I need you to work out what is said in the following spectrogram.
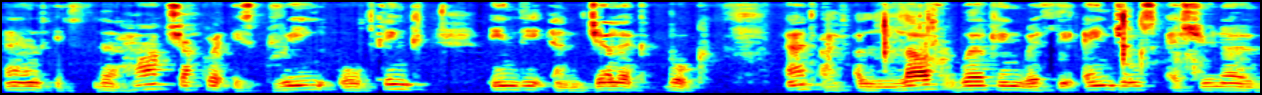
and it's the heart chakra is green or pink in the angelic book. And I, love working with the angels as you know.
